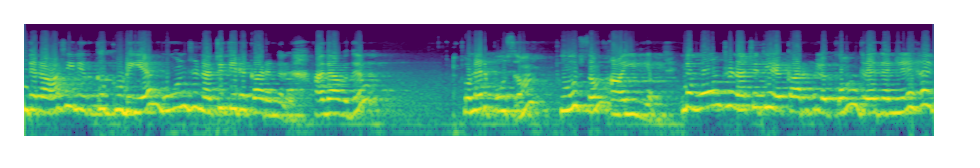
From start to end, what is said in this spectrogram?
இந்த ராசியில் இருக்கக்கூடிய மூன்று நட்சத்திரக்காரங்கள் அதாவது புனர்பூசம் பூசம் ஆயில்யம். இந்த மூன்று நட்சத்திரக்காரர்களுக்கும் கிரக நிலைகள்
